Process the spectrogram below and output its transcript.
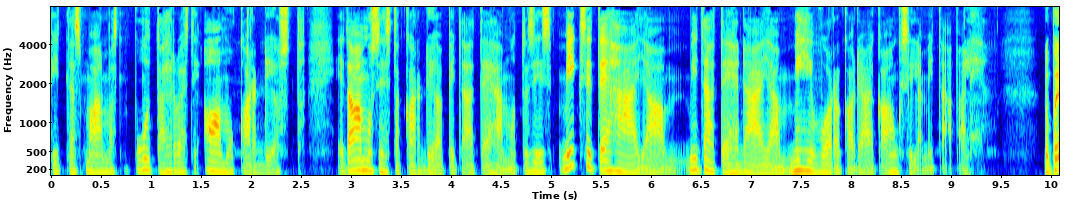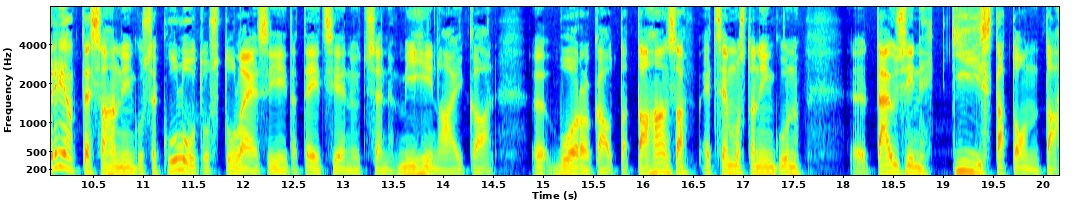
fitnessmaailmasta. Puhutaan hirveästi aamukardiosta. Että aamuisin sitä kardioa pitää tehdä, mutta siis miksi tehdään ja mitä tehdään ja mihin vuorokauden aikaa, onko sillä mitään väliä? No periaatteessahan niin kuin se kulutus tulee siitä, teit nyt sen mihin aikaan vuorokautta tahansa. Että semmoista niin kuin täysin kiistatonta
